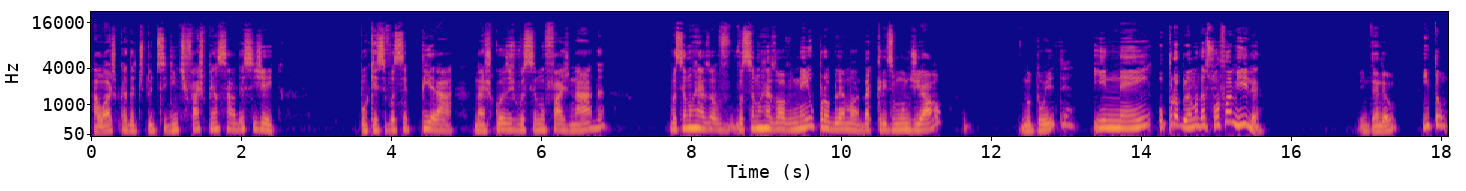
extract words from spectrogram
A lógica da atitude seguinte faz pensar desse jeito. Porque se você pirar nas coisas, você não faz nada, você não resolve, você não resolve nem o problema da crise mundial no Twitter e nem o problema da sua família. Entendeu? Então,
